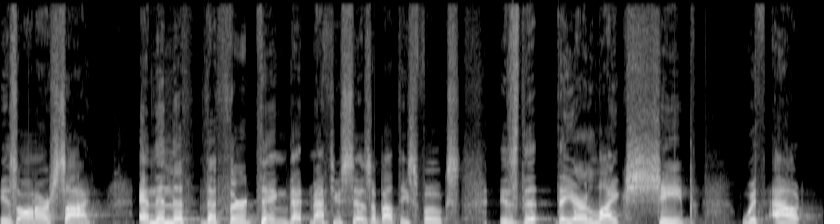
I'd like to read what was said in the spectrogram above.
is on our side. And then the, the third thing that Matthew says about these folks is that they are like sheep without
